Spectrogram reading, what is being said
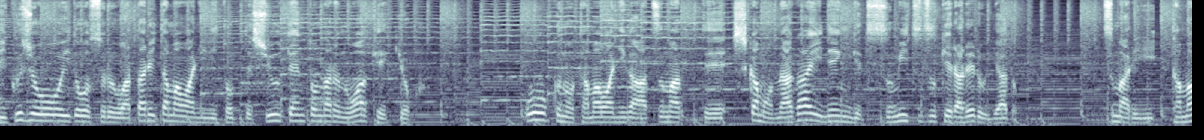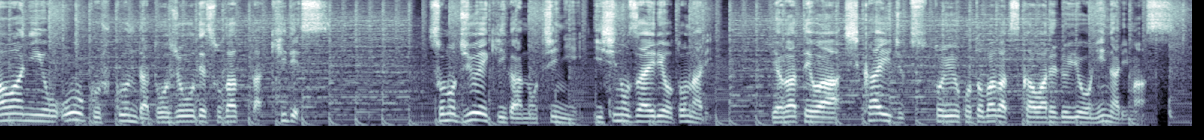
陸上を移動する渡り玉ワニにとって終点となるのは結局。多くの玉ワニが集まってしかも長い年月住み続けられる宿。つまり玉ワニを多く含んだ土壌で育った木です。その樹液が後に石の材料となりやがては視界術という言葉が使われるようになります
